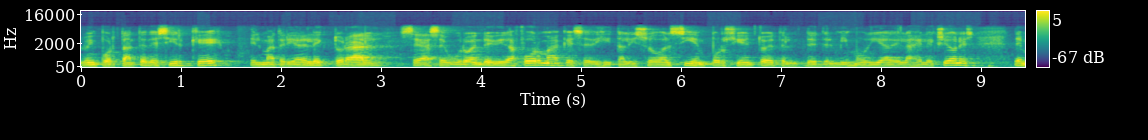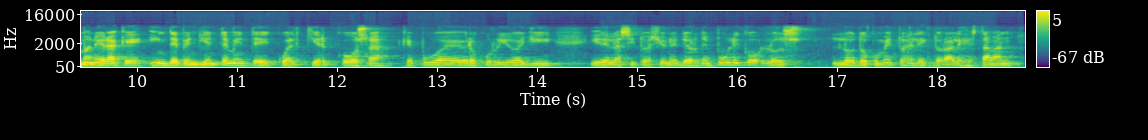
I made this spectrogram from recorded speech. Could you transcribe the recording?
lo importante es decir que el material electoral se aseguró en debida forma, que se digitalizó al 100% desde el, mismo día de las elecciones, de manera que independientemente de cualquier cosa que pudo haber ocurrido allí y de las situaciones de orden público, los, los documentos electorales estaban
